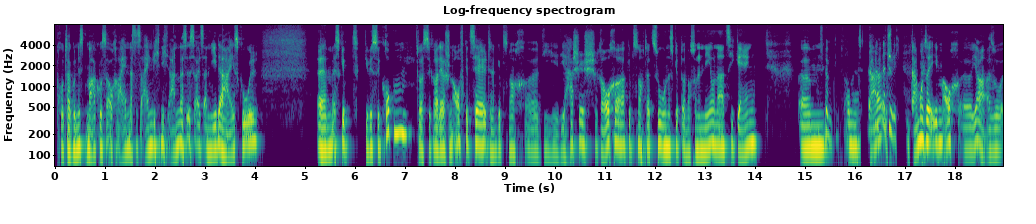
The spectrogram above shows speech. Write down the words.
Protagonist Marcus auch ein, dass es eigentlich nicht anders ist als an jeder Highschool. Ähm, es gibt gewisse Gruppen, du hast sie grade ja schon aufgezählt, dann gibt's noch, äh, die die Haschisch-Raucher gibt's noch dazu und es gibt auch noch so 'ne Neonazi-Gang. Ähm, Stimmt, gibt's auch und ja. da Natürlich. da muss er eben auch, äh, ja, also,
